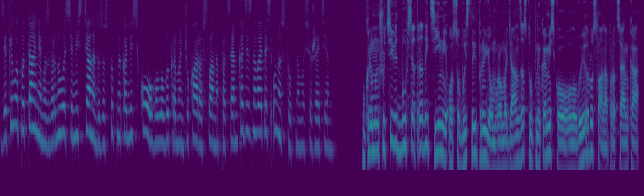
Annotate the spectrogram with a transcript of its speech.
З якими питаннями звернулися містяни до заступника міського голови Кременчука Руслана Проценка, дізнавайтесь у наступному сюжеті. У Кременчуці відбувся традиційний особистий прийом громадян заступника міського голови Руслана Проценка.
